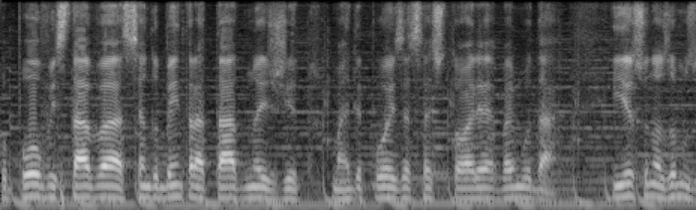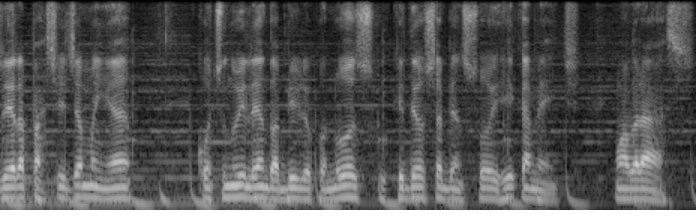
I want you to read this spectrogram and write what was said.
o povo estava sendo bem tratado no Egito, mas depois essa história vai mudar. E isso nós vamos ver a partir de amanhã. Continue lendo a Bíblia conosco, que Deus te abençoe ricamente. Um abraço.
